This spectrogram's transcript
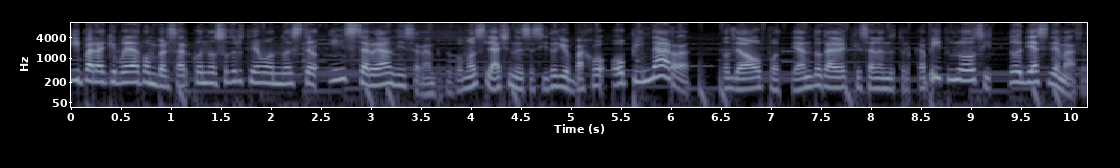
Y para que pueda conversar con nosotros tenemos nuestro Instagram, instagram.com slash necesito que bajo opinar, donde vamos posteando cada vez que salen nuestros capítulos, historias y demás.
